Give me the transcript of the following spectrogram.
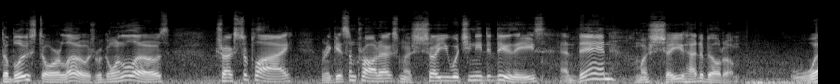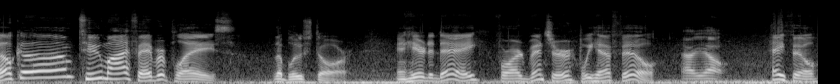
the blue store, Lowe's. We're going to Lowe's, Tractor Supply. We're gonna get some products. I'm gonna show you what you need to do these and then I'm gonna show you how to build them. Welcome to my favorite place, the Blue Store. And here today for our adventure, we have Phil. How y'all? Hey Phil.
